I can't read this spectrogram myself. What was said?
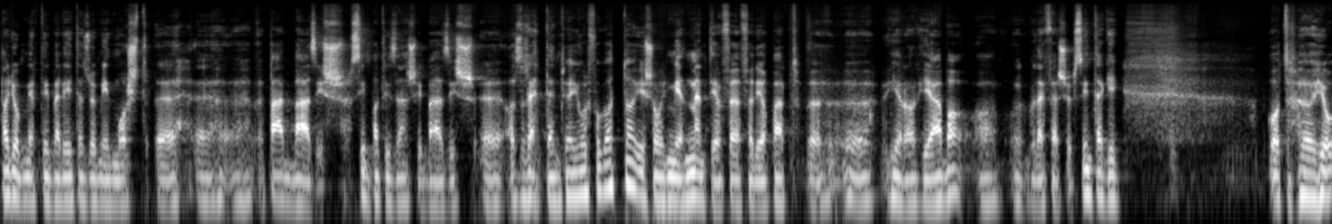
nagyobb mértékben létező, mint most pártbázis, szimpatizánsi bázis, az rettentően jól fogadta, és ahogy miért mentél felfelé a párt hierarchiába, a legfelsőbb szintekig, ott jó,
